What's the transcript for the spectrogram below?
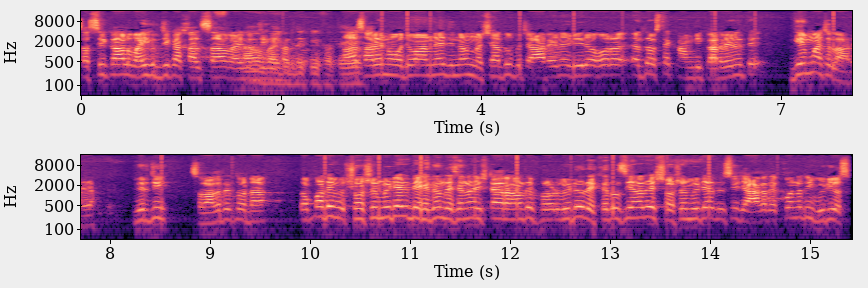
ਸਤਿ ਸ਼੍ਰੀ ਅਕਾਲ ਵਾਹਿਗੁਰੂ ਜੀ ਕਾ ਖਾਲਸਾ ਵਾਹਿਗੁਰੂ ਜੀ ਕੀ ਫਤਿਹ। ਆ ਸਾਰੇ ਨੌਜਵਾਨ ਨੇ ਜਿਨ੍ਹਾਂ ਨੂੰ ਨਸ਼ਿਆਂ ਤੋਂ ਬਚਾ ਰਹੇ ਨੇ ਵੀਰ ਹੋਰ ਇਹਦੇ ਵਾਸਤੇ ਕੰਮ ਵੀ ਕਰ ਰਹੇ ਨੇ ਤੇ ਗੇਮਾਂ ਚਲਾ ਰਹੇ ਆ। ਵੀਰ ਜੀ ਸਵਾਗਤ ਹੈ ਤੁਹਾਡਾ। ਆਪਾਂ ਤੇ ਸੋਸ਼ਲ ਮੀਡੀਆ 'ਤੇ ਦੇਖਦੇ ਹੁੰਦੇ ਸੀ ਨਾ ਇੰਸਟਾਗ੍ਰam ਤੇ ਵੀਡੀਓ ਦੇਖੇ ਤੁਸੀਂ ਇਹਨਾਂ ਦੇ ਸੋਸ਼ਲ ਮੀਡੀਆ ਤੁਸੀਂ ਜਾ ਕੇ ਦੇਖੋ ਇਹਨਾਂ ਦੀ ਵੀਡੀਓਜ਼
